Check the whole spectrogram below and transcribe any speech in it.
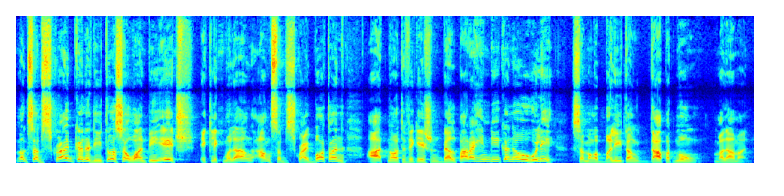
Mag-subscribe ka na dito sa 1PH. I-click mo lang ang subscribe button at notification bell para hindi ka nahuhuli sa mga balitang dapat mong malaman.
